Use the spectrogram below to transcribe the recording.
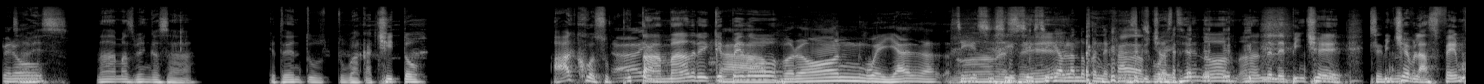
Pero ¿sabes? Nada más vengas a que te den tu, tu bacachito. ¡Ah, hijo de su puta madre! ¿Qué pedo? Cabrón, güey, ya sigue, sí, sí, sigue hablando pendejadas, güey. ¿Escuchaste? No, ándale, pinche, pinche blasfemo.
